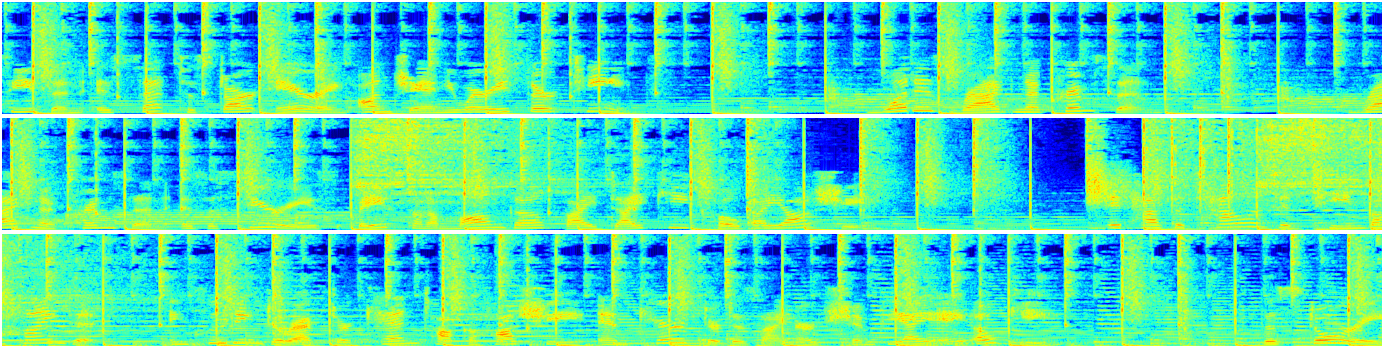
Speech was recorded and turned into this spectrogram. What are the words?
season is set to start airing on January 13th. What is Ragna Crimson? Ragna Crimson is a series based on a manga by Daiki Kobayashi. It has a talented team behind it, including director Ken Takahashi and character designer Shimpei Aoki. The story,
